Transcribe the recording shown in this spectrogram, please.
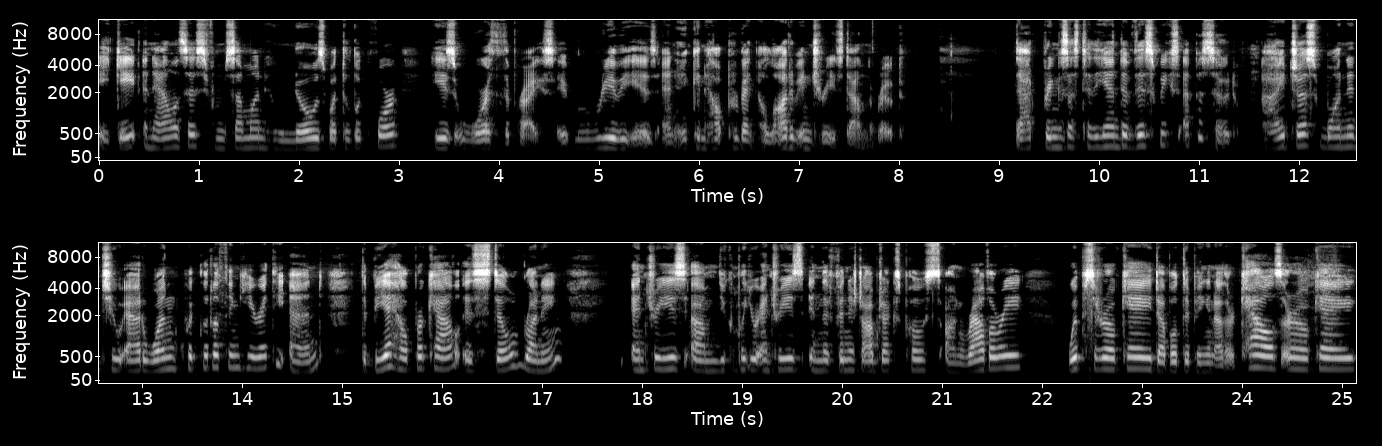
a gait analysis from someone who knows what to look for is worth the price. It really is, and it can help prevent a lot of injuries down the road. That brings us to the end of this week's episode. I just wanted to add one quick little thing here at the end. The Be a Helper Cal is still running. Entries, um, you can put your entries in the finished objects posts on Ravelry. Whips are okay, double dipping in other cals are okay.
